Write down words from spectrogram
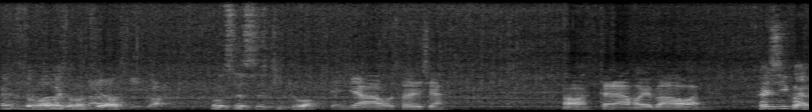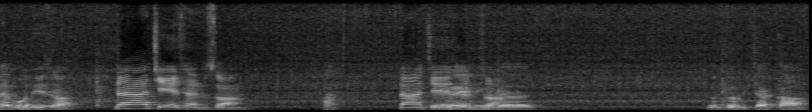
这是什么为什么只有吸管？负四十几度啊？等一下啊，我测一下。哦，等它挥发完，推吸管的目的是什么？让它结成霜。啊？让它结因为成霜。你的温度比较高。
